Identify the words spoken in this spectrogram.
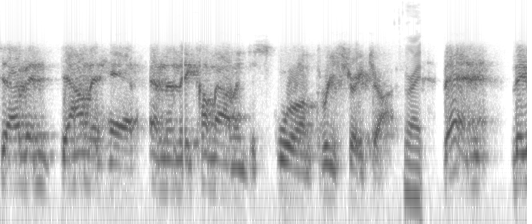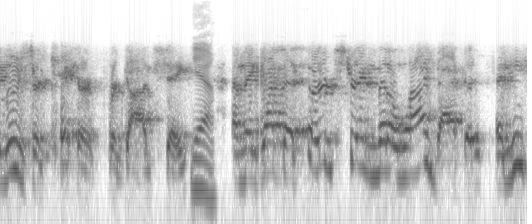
seven down at half, and then they come out and just score on three straight drives. Right. Then they lose their kicker for God's sake. Yeah. And they got that third string middle linebacker, and he's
